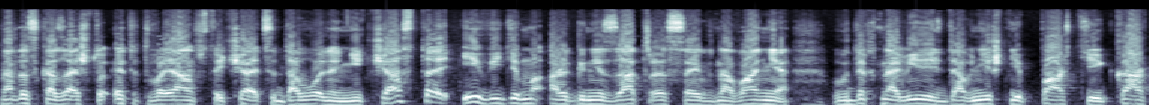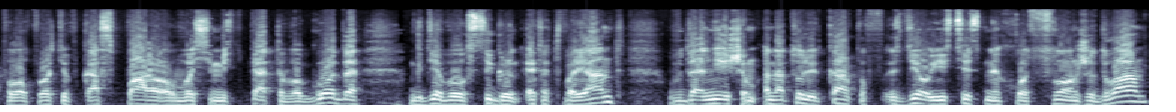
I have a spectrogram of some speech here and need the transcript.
Надо сказать, что этот вариант встречается довольно нечасто и, видимо, организаторы соревнования вдохновились давнишней партией Карпова против Каспарова 85 года, где был сыгран этот вариант. В дальнейшем Анатолий Карпов сделал естественный ход слон g2,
